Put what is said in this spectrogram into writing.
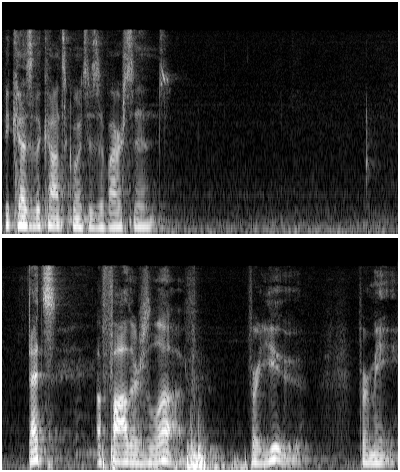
because of the consequences of our sins. That's a father's love for you, for me.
